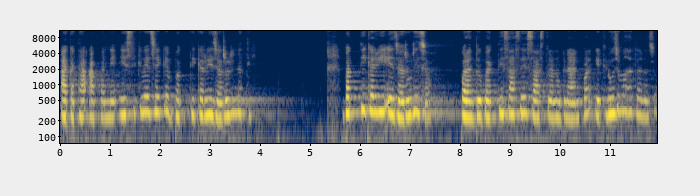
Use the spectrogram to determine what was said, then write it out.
આ કથા આપણને એ શીખવે છે કે ભક્તિ કરવી જરૂરી નથી. ભક્તિ કરવી એ જરૂરી છે. પરંતુ ભક્તિ સાથે શાસ્ત્રનું જ્ઞાન પણ એટલું જ મહત્વનું છે.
